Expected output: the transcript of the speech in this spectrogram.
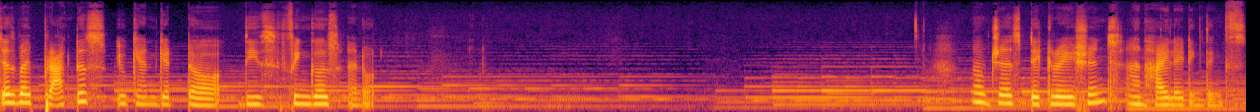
Just by practice you can get uh, these fingers and all. Now just decorations and highlighting things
